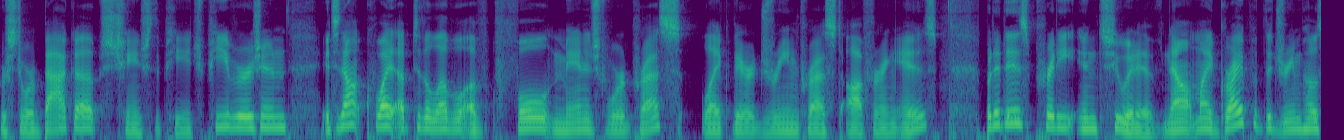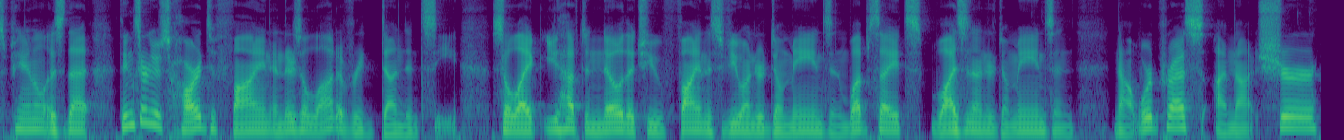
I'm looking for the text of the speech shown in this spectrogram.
restore backups, change the PHP version. It's not quite up to the level of full managed WordPress, like their DreamPress offering is, but it is pretty intuitive. Now, my gripe with the DreamHost panel is that things are just hard to find and there's a lot of redundancy. So, like, you have to know that you find this view under domains and websites. Why is it under domains and not WordPress? I'm not sure.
